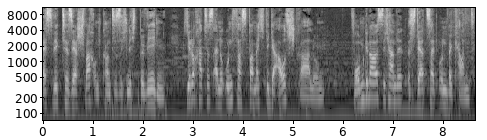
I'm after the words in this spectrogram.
Es wirkte sehr schwach und konnte sich nicht bewegen, jedoch hatte es eine unfassbar mächtige Ausstrahlung. Worum genau es sich handelt, ist derzeit unbekannt.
